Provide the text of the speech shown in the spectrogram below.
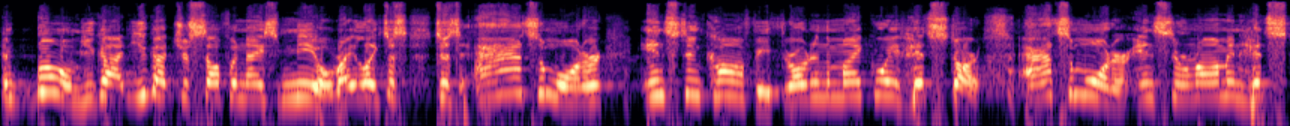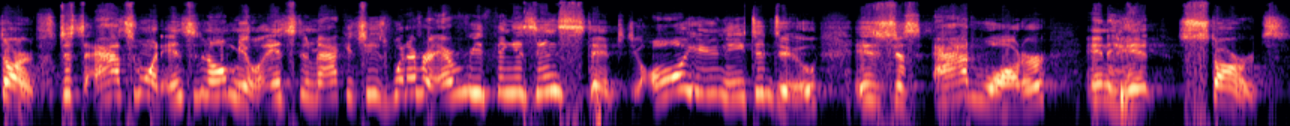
And boom, you got, you got yourself a nice meal, right? Like just, just add some water, instant coffee, throw it in the microwave, hit start. Add some water, instant ramen, hit start. Just add some water, instant oatmeal, instant mac and cheese, whatever. Everything is instant. All you need to do is just add water and hit start.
